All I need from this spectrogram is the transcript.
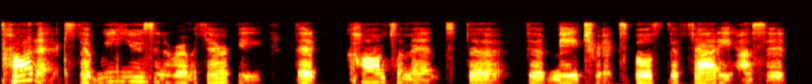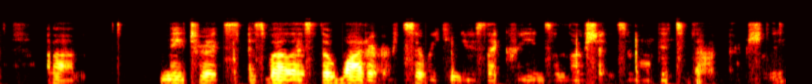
products that we use in aromatherapy that complement the the matrix, both the fatty acid um, matrix as well as the water. So we can use like creams and lotions, and we'll get to that actually.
